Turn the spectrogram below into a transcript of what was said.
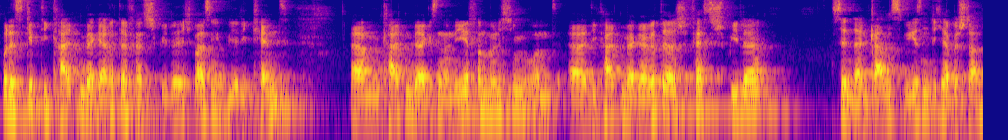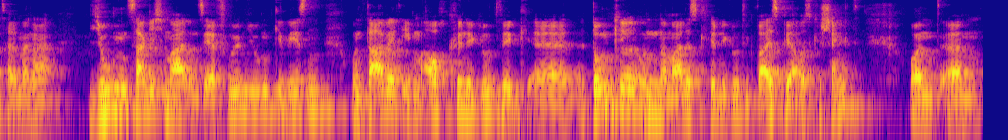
Und es gibt die Kaltenberger Ritterfestspiele. Ich weiß nicht, ob ihr die kennt. Ähm, Kaltenberg ist in der Nähe von München und äh, die Kaltenberger Ritterfestspiele sind ein ganz wesentlicher Bestandteil meiner Jugend, sage ich mal, und sehr frühen Jugend gewesen. Und da wird eben auch König Ludwig äh, dunkel und normales König Ludwig Weißbier ausgeschenkt. Und ähm,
